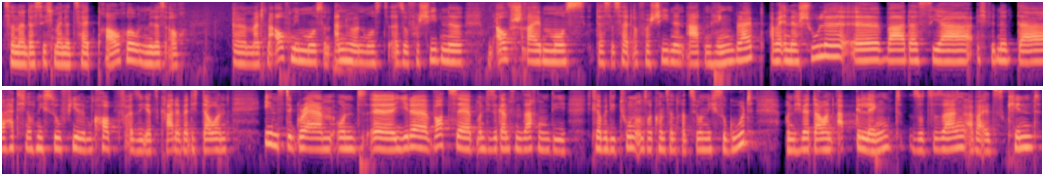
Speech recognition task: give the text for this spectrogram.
sondern dass ich meine Zeit brauche und mir das auch äh, manchmal aufnehmen muss und anhören muss, also verschiedene und aufschreiben muss, dass es halt auf verschiedenen Arten hängen bleibt. Aber in der Schule äh, war das ja, ich finde, da hatte ich noch nicht so viel im Kopf. Also jetzt gerade werde ich dauernd Instagram und äh, jeder WhatsApp und diese ganzen Sachen, die, ich glaube, die tun unsere Konzentration nicht so gut. Und ich werde dauernd abgelenkt sozusagen. Aber als Kind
